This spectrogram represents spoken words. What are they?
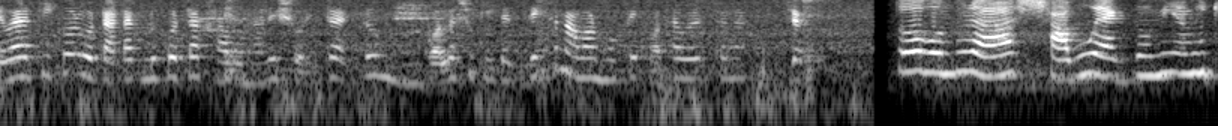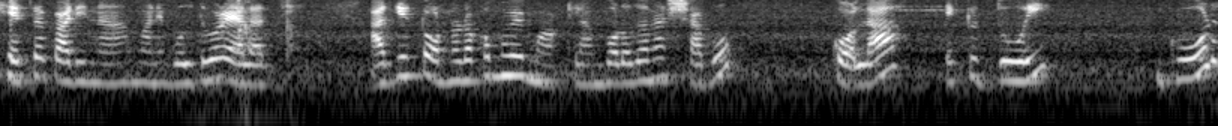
এবার কি করব? টাটা গ্লুকোটা খাব, নাহলে শরীরটা একদম গলা শুকিয়ে গেছে। দেখছ না, আমার মুখে কথা হচ্ছে না। তো বন্ধুরা, সাবু একদমই আমি খেতে পারি না। মানে বলতে পারো, অ্যালার্জি। আজকে একটু অন্যরকমভাবে মাখলাম। বড়দানার সাবু, কলা, একটু দই, গুড়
